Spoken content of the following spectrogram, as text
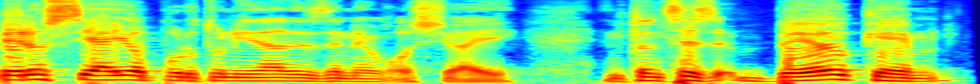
pero sí hay oportunidades de negocio ahí. Entonces veo que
